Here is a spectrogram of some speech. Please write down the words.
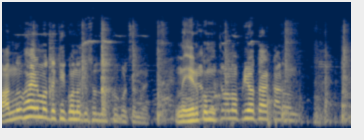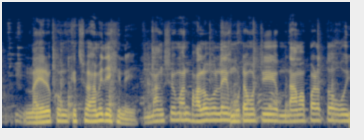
মান্নু ভাইয়ের মধ্যে কি কোনো কিছু লক্ষ্য করছেন না এরকম জনপ্রিয়তার কারণ না এরকম কিছু আমি দেখি নাই মাংস মান ভালো বলে মোটামুটি নামাপাড়া তো ওই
